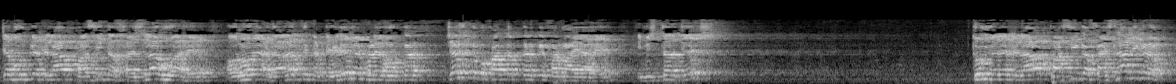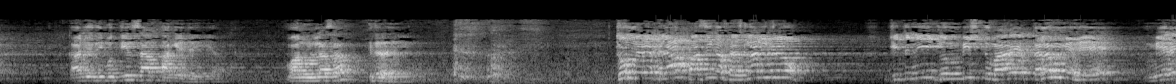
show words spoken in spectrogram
جب ان کے خلاف پھانسی کا فیصلہ ہوا ہے اور انہوں نے عدالت کے کٹہرے میں کھڑے ہو کر جج کو مخاطب کر کے فرمایا ہے کہ مسٹر جج، تم میرے خلاف پھانسی کا فیصلہ قاضی ادیب الدین صاحب آگے جائیے مان اللہ صاحب، ادھر آئیے۔ تم میرے خلاف پھانسی کا فیصلہ لکھ رہے ہو۔ جتنی جنبش تمہارے قلم میں ہے، میرے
